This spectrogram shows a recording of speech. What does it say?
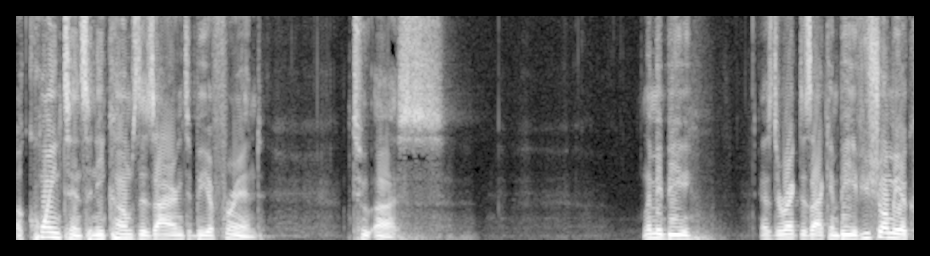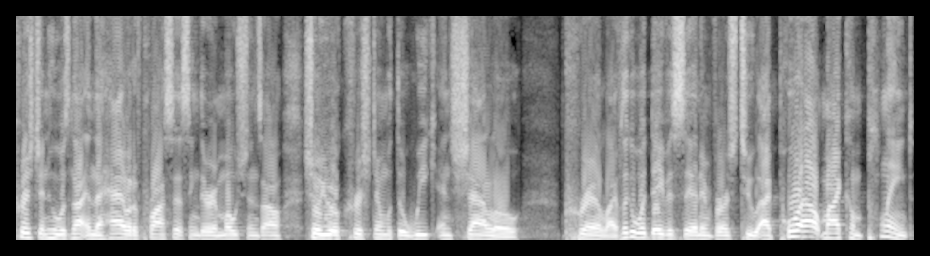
acquaintance, and He comes desiring to be a friend to us. Let me be as direct as I can be. If you show me a Christian who is not in the habit of processing their emotions, I'll show you a Christian with a weak and shallow prayer life. Look at what David said in verse 2 I pour out my complaint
